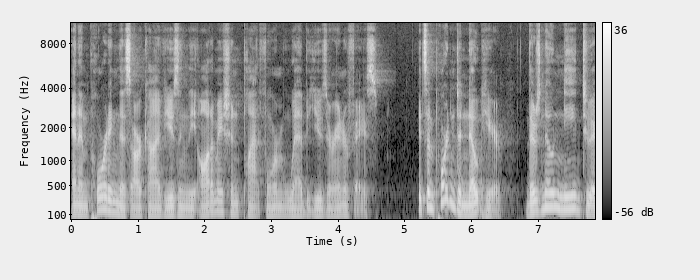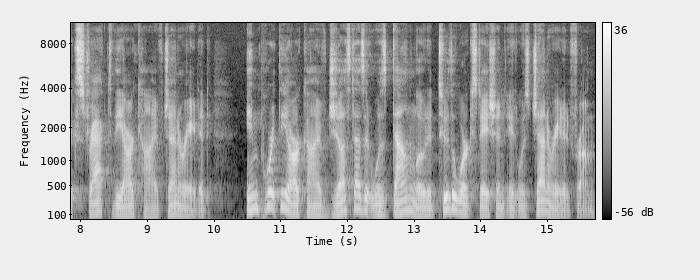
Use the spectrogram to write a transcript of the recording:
and importing this archive using the Automation Platform web user interface. It's important to note here, there's no need to extract the archive generated. Import the archive just as it was downloaded to the workstation it was generated from.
